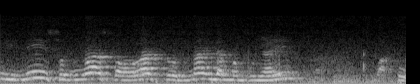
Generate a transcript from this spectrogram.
ini semua sholat sunnah yang mempunyai waktu.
